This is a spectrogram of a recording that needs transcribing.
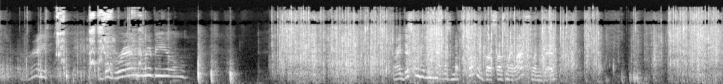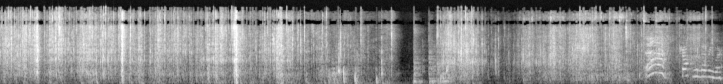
All right, the grand reveal. All right, this one doesn't have as much puzzle dust as my last one did. them everywhere.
